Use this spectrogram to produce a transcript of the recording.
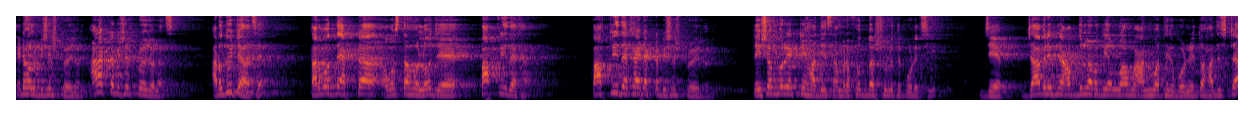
এটা হলো বিশেষ প্রয়োজন। আর একটা বিশেষ প্রয়োজন আছে। আরও দুইটা আছে। তার মধ্যে একটা অবস্থা হলো যে পাত্রী দেখা। পাত্রী দেখা এটা একটা বিশেষ প্রয়োজন। তো এই সম্পর্কে একটি হাদিস আমরা খুদ্বার শুরুতে পড়েছি যে জাবির ইবনে আবদুল্লাহ রদি আল্লাহ আনহুয়া থেকে বর্ণিত হাদিসটা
